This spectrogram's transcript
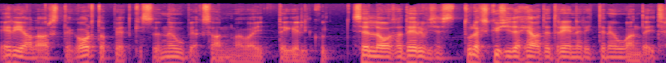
erialaarst ega ortopeed, kes seda nõu peaks andma, vaid tegelikult selle osa tervisest tuleks küsida heade treenerite nõuandeid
